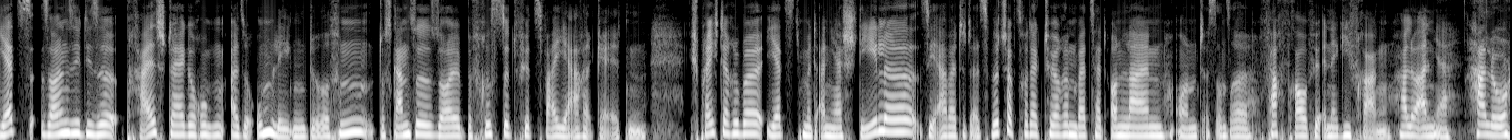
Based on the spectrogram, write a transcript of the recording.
Jetzt sollen sie diese Preissteigerung also umlegen dürfen. Das Ganze soll befristet für zwei Jahre gelten. Ich spreche darüber jetzt mit Anja Stehle. Sie arbeitet als Wirtschaftsredakteurin bei Zeit Online und ist unsere Fachfrau für Energiefragen. Hallo Anja. Hallo.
